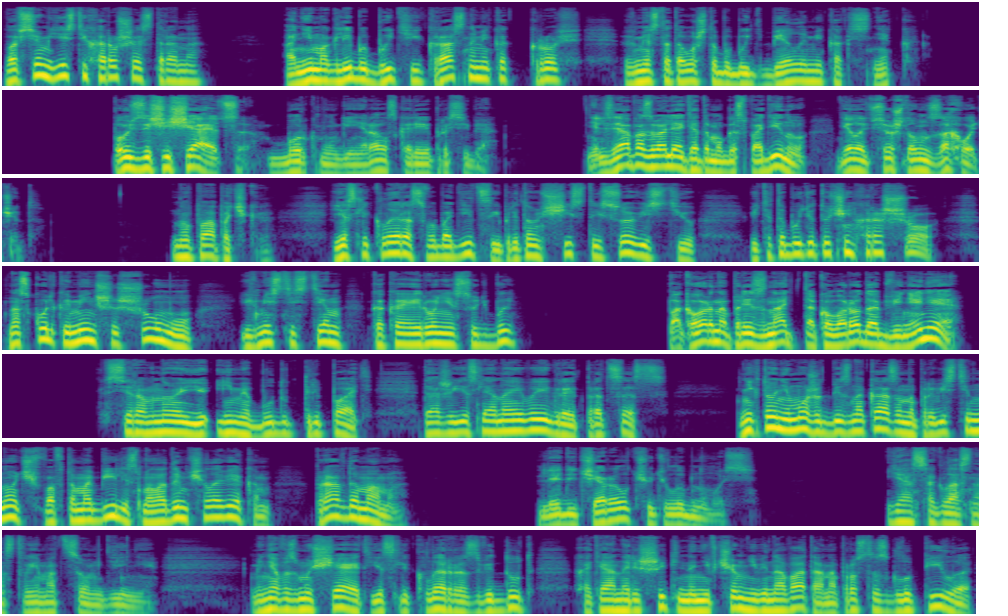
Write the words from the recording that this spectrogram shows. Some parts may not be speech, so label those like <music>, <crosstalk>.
Во всем есть и хорошая сторона. Они могли бы быть и красными, как кровь, вместо того, чтобы быть белыми, как снег. Пусть защищаются, буркнул генерал скорее про себя. Нельзя позволять этому господину делать все, что он захочет. Но, папочка, если Клэр освободится и притом с чистой совестью, ведь это будет очень хорошо. Насколько меньше шуму и вместе с тем какая ирония судьбы. Покорно признать такого рода обвинения? Все равно ее имя будут трепать, даже если она и выиграет процесс. Никто не может безнаказанно провести ночь в автомобиле с молодым человеком. Правда, мама? Леди Черрилл чуть улыбнулась. Я согласна с твоим отцом, Дини. Меня возмущает, если Клэр разведут, хотя она решительно ни в чем не виновата, она просто сглупила.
